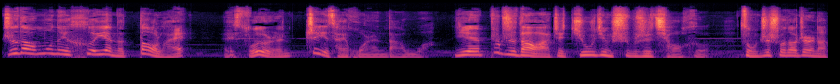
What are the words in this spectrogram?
直到墓内鹤宴的到来，哎，所有人这才恍然大悟啊，也不知道啊，这究竟是不是巧合。总之说到这儿呢，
